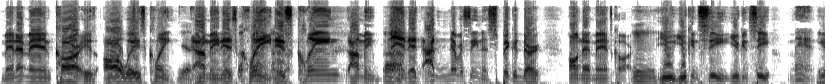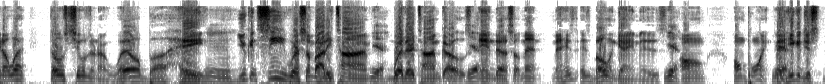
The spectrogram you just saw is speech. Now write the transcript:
Man, that man car is always clean. Mm-hmm. Yeah. I mean it's clean. it's clean. I mean, Uh. man, it, I've never seen a speck of dirt on that man's car. Mm. You you can see you can see, man. You know what? Those children are well behaved. You can see where somebody time Mm. Yeah. where their time goes. Yeah. And uh, so man, man, his his bowling game is Yeah. on on point. Yeah. Mm-hmm. Man, he can just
